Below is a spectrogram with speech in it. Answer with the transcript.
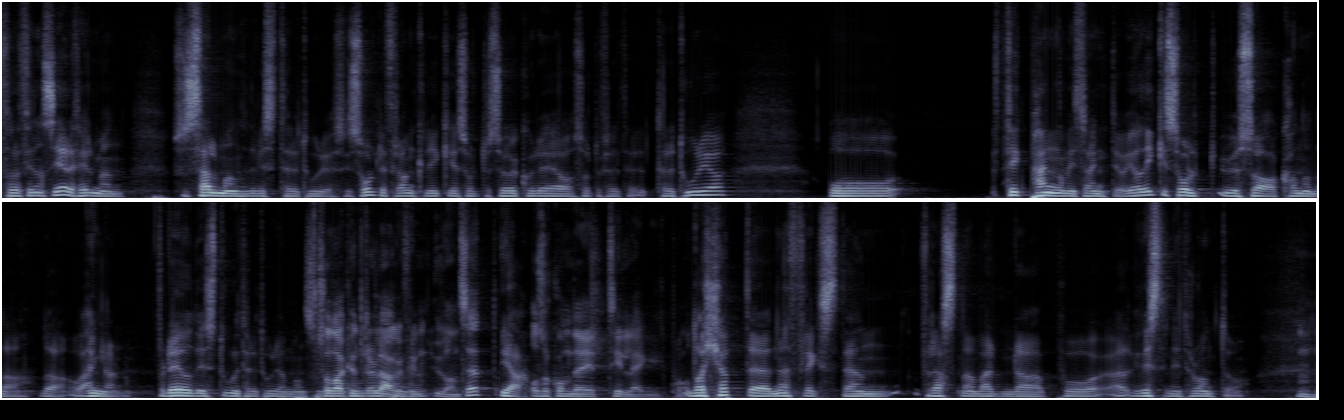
for å finansiere filmen, så selger man til visse territorier. Så vi solgte Frankrike, solgte Sør-Korea og solgte flere territorier. Og fikk pengene vi trengte. Og vi hadde ikke solgt USA, Canada da, og England. For det er jo de store territoriene. man Så da kunne dere lage film uansett, Ja. og så kom det i tillegg på. Og da kjøpte Netflix den for resten av verden da på Vi visste den i Toronto. Mm.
